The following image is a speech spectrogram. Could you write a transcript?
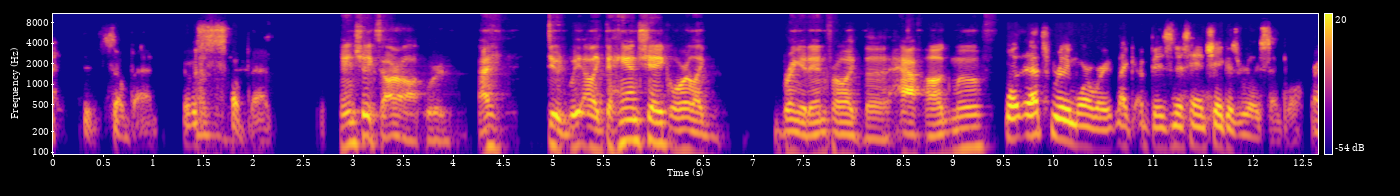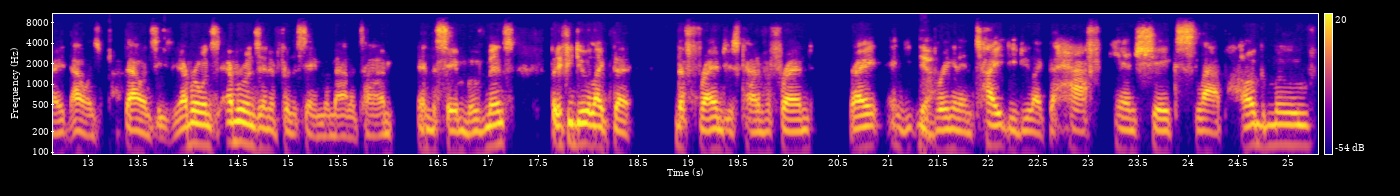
it's so bad. It was so bad. handshakes are awkward. I dude, we like the handshake or like bring it in for like the half hug move. Well, that's really more where like a business handshake is really simple, right? That one's that one's easy. Everyone's everyone's in it for the same amount of time and the same movements. But if you do like the the friend who's kind of a friend, right? And you, you bring it in tight, you do like the half handshake slap hug move,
